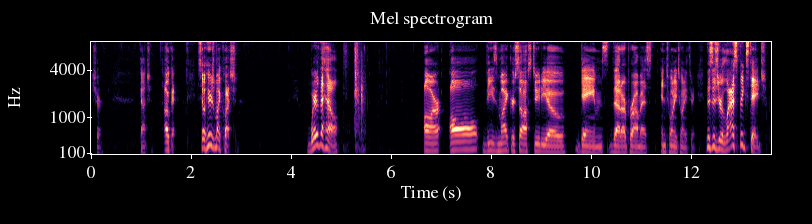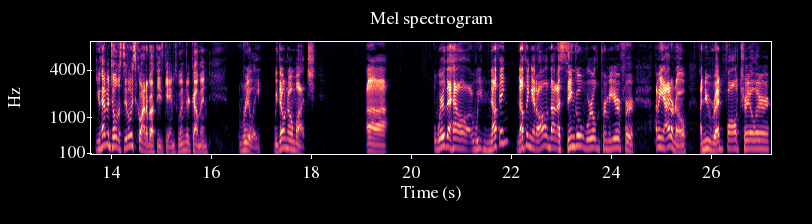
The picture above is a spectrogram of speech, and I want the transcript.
Sure. Gotcha. Okay. So here's my question Where the hell are all these Microsoft Studio games that are promised in 2023? This is your last big stage. You haven't told us diddly squat about these games, when they're coming. Really. We don't know much. Uh, where the hell we? Nothing? Nothing at all? Not a single world premiere for, I mean, I don't know, a new Redfall trailer.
